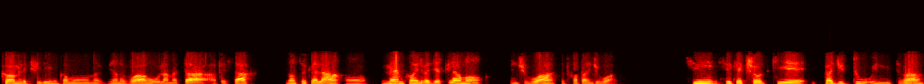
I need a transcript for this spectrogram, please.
comme les comme on vient de voir, ou la mata à Pessah, dans ce cas-là, même quand il va dire clairement une chevoie, ce ne sera pas une chevoie. Si c'est quelque chose qui est pas du tout une mitzvah,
